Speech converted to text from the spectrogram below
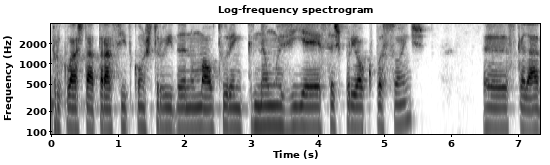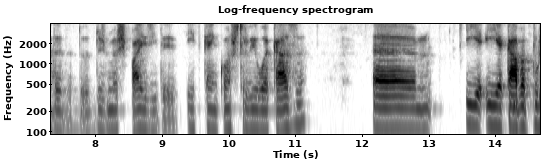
porque lá está, terá sido construída numa altura em que não havia essas preocupações uh, se calhar de, de, dos meus pais e de, e de, quem construiu a casa, uh, e, e, acaba por,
